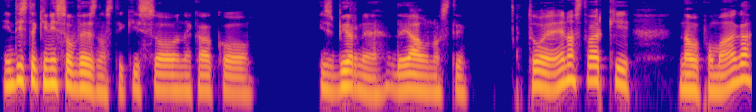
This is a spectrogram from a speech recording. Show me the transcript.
in tiste, ki niso obveznosti, ki so nekako izbirne dejavnosti. To je ena stvar, ki nam pomaga.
